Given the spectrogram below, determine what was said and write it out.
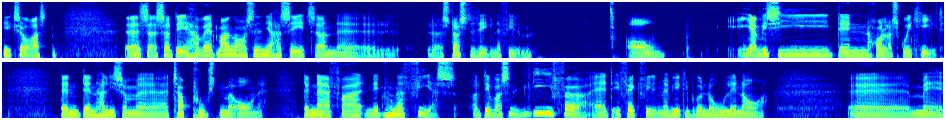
vi ikke så resten. Øh, så, så det har været mange år siden, jeg har set sådan øh, størstedelen af filmen. Og jeg vil sige, den holder sgu ikke helt. Den, den har ligesom øh, tabt pusten med årene. Den er fra 1980, og det var sådan lige før, at effektfilmen virkelig begyndte at rulle ind over. Øh, med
